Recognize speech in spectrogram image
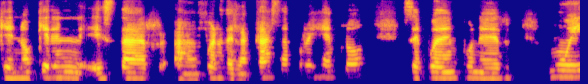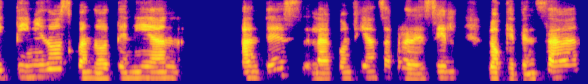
que no quieren estar fuera de la casa, por ejemplo, se pueden poner muy tímidos cuando tenían antes la confianza para decir lo que pensaban,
